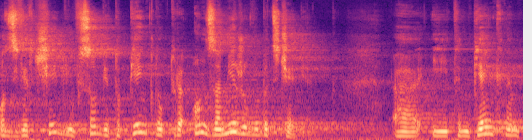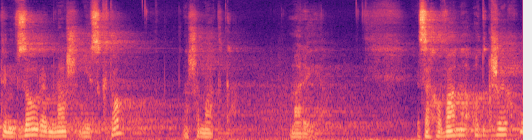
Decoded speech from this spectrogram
odzwierciedlił w sobie to piękno, które On zamierzył wobec Ciebie. E, I tym pięknem, tym wzorem naszym jest kto? Nasza Matka, Maryja. Zachowana od grzechu,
